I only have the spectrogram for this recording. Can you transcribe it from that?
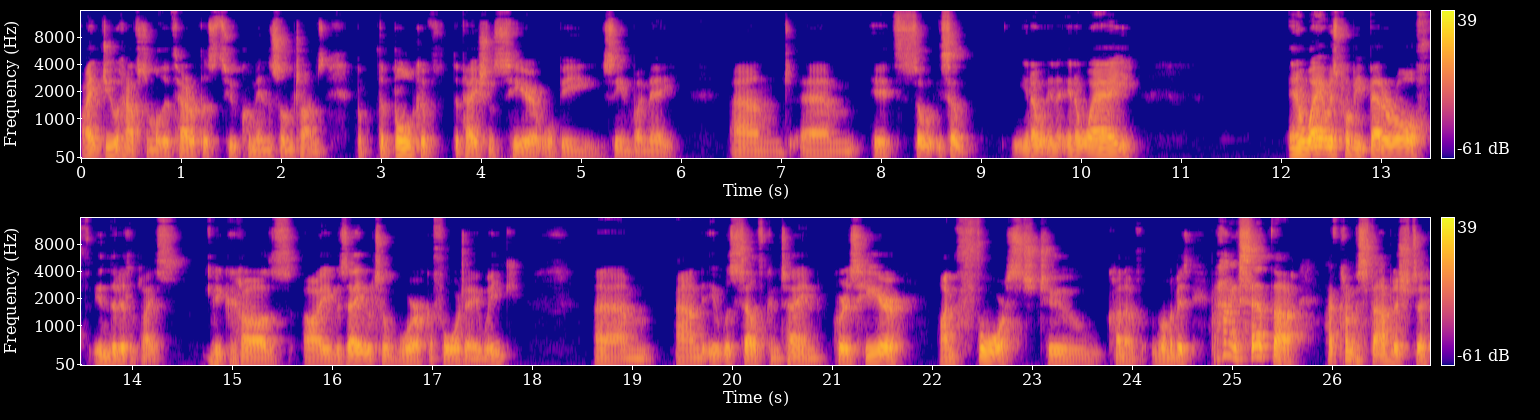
I do have some other therapists who come in sometimes, but the bulk of the patients here will be seen by me. And um it's so so you know, in in a way in a way I was probably better off in the little place because I was able to work a four day week um, and it was self contained. Whereas here, I'm forced to kind of run a business. But having said that, I've kind of established a,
